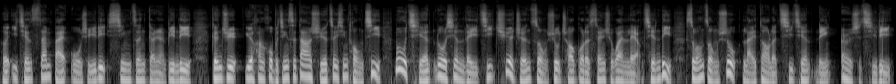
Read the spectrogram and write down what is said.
和一千三百五十一例新增感染病例。根据约翰霍普金斯大学最新统计，目前洛县累计确诊总数超过了三十万两千例，死亡总数来到了七千零二十七例。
